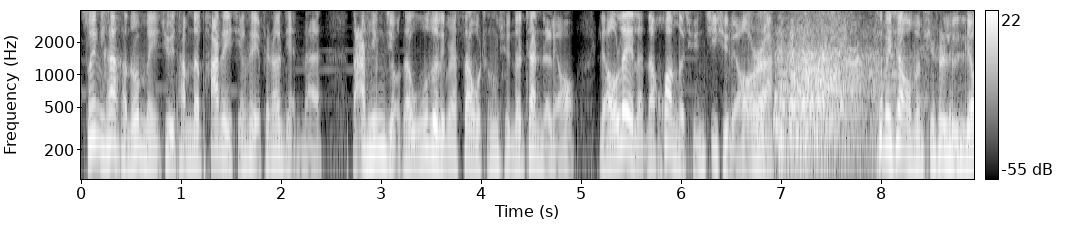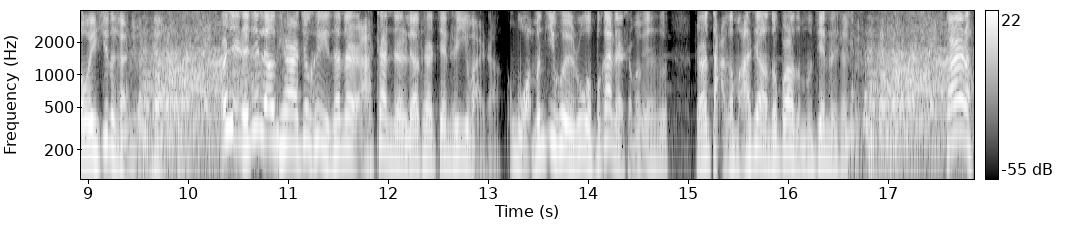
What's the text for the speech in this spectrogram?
所以你看，很多美剧他们的 party 形式也非常简单，拿瓶酒在屋子里边三五成群的站着聊，聊累了那换个群继续聊，是吧？特别像我们平时聊微信的感觉。而且人家聊天就可以在那儿啊站着聊天，坚持一晚上。我们聚会如果不干点什么，比如说比如打个麻将，都不知道怎么能坚持下去。当然了。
